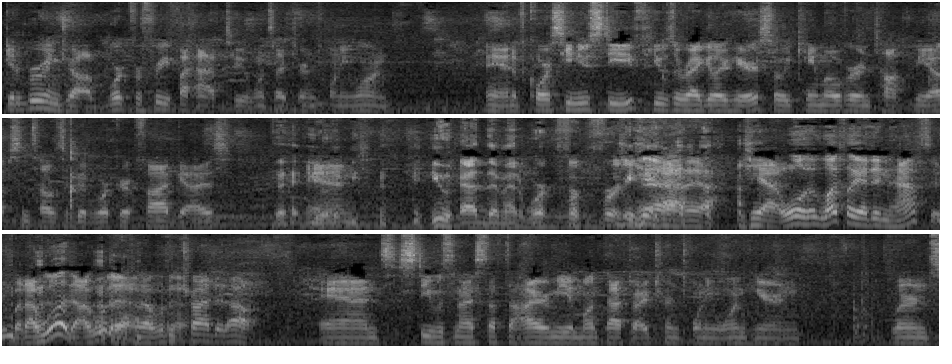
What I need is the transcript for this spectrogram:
get a brewing job, work for free if I had to once I turned 21. And of course, he knew Steve. He was a regular here, so he came over and talked me up since I was a good worker at Five Guys. And you had them at work for free. yeah, yeah. Well, luckily I didn't have to, but I would. I would have. Yeah, I would have yeah. tried it out. And Steve was nice enough to hire me a month after I turned 21 here and learned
